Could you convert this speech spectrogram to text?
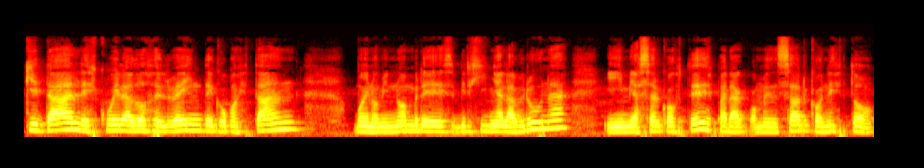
¿Qué tal, Escuela 2 del 20? ¿Cómo están? Bueno, mi nombre es Virginia Labruna y me acerco a ustedes para comenzar con esto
